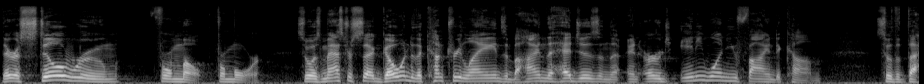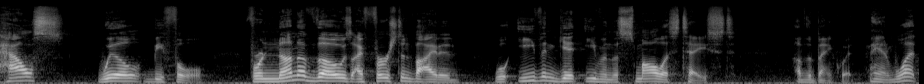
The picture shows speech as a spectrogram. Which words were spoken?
There is still room for, mo- for more. So his master said, Go into the country lanes and behind the hedges and, the, and urge anyone you find to come, so that the house will be full. For none of those I first invited will even get even the smallest taste of the banquet. Man, what,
